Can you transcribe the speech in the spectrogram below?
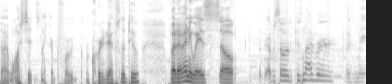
So I watched it like before we recorded episode two. But uh, anyways, so episode Kiznaiver was made.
